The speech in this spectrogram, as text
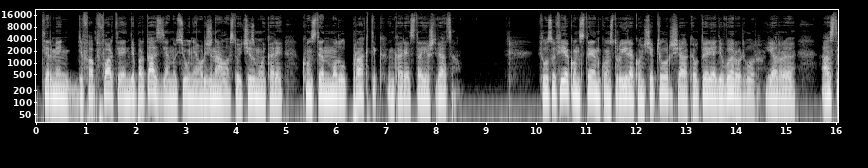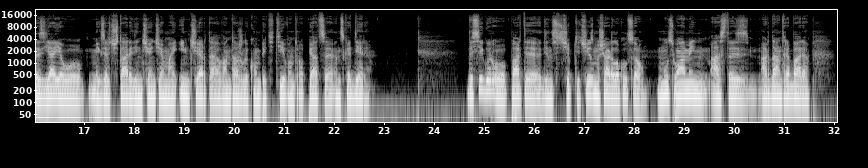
termeni de fapt foarte îndepărtați de noțiunea originală a stoicismului care constă în modul practic în care îți trăiești viața. Filosofia constă în construirea conceptelor și a căutării adevărurilor, iar Astăzi ea e o exercitare din ce în ce mai incertă a avantajului competitiv într-o piață în scădere. Desigur, o parte din scepticism și are locul său. Mulți oameni astăzi ar da întrebarea,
